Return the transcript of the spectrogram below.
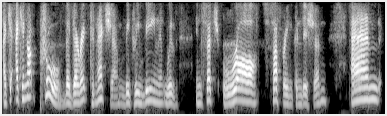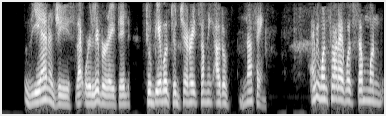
I, ca- I cannot prove the direct connection between being with in such raw suffering condition and the energies that were liberated to be able to generate something out of nothing. Everyone thought I was someone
